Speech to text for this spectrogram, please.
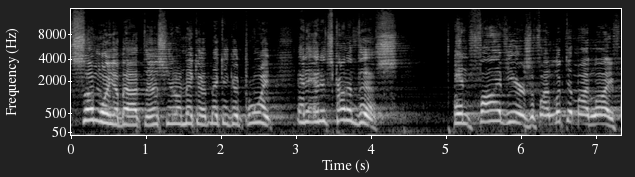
some way about this, you know, make a, make a good point. And, and it's kind of this. In five years, if I looked at my life,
